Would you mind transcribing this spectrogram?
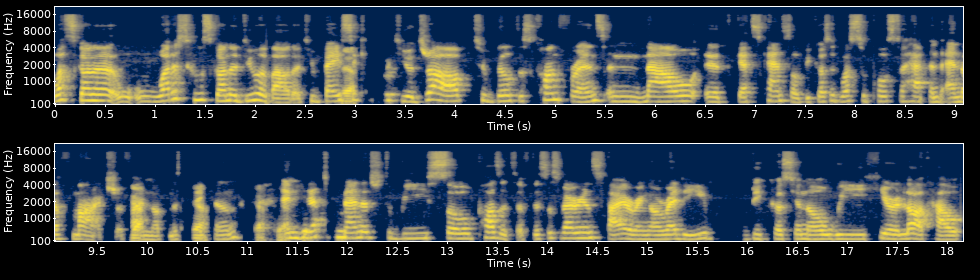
what's gonna what is who's gonna do about it you basically yeah. quit your job to build this conference and now it gets canceled because it was supposed to happen the end of march if yeah. i'm not mistaken yeah. and yet you managed to be so positive this is very inspiring already because you know we hear a lot how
